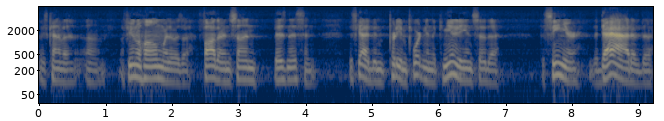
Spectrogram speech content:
it was kind of a, um, a funeral home where there was a father and son business. And this guy had been pretty important in the community. And so the the senior, the dad of the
